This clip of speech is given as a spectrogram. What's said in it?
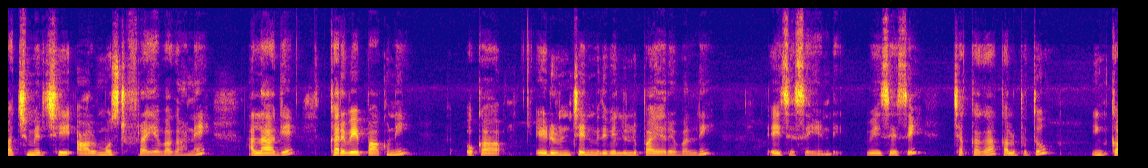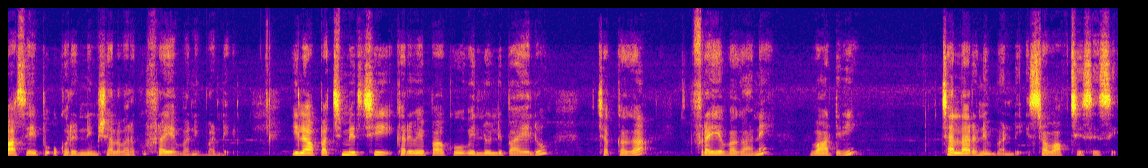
పచ్చిమిర్చి ఆల్మోస్ట్ ఫ్రై అవ్వగానే అలాగే కరివేపాకుని ఒక ఏడు నుంచి ఎనిమిది వెల్లుల్లిపాయ రెవ్వల్ని వేసేసేయండి. వేసేసి చక్కగా కలుపుతూ ఇంకాసేపు ఒక రెండు నిమిషాల వరకు ఫ్రై అవ్వనివ్వండి. ఇలా పచ్చిమిర్చి కరివేపాకు వెల్లుల్లిపాయలు చక్కగా ఫ్రై అవ్వగానే వాటిని చల్లారనివ్వండి. స్టవ్ ఆఫ్ చేసేసి.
